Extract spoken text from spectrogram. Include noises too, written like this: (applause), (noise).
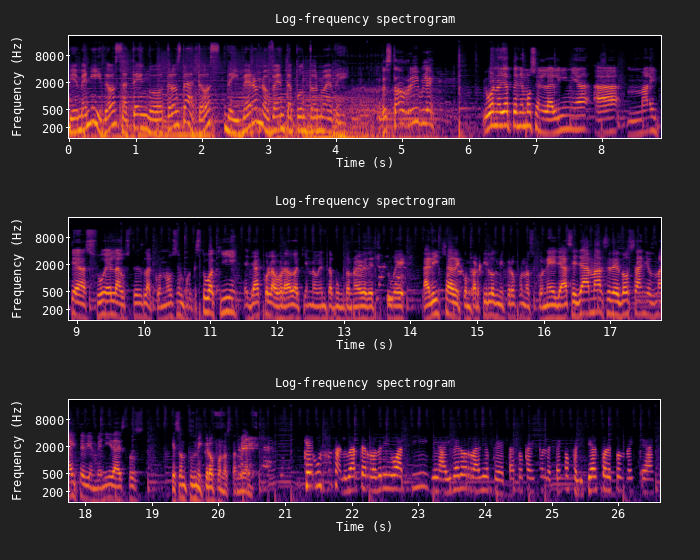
Bienvenidos a Tengo otros datos de Ibero 90.9. Está horrible. Y bueno, ya tenemos en la línea a Maite Azuela, ustedes la conocen porque estuvo aquí, ya ha colaborado aquí en 90.9, de hecho tuve la dicha de compartir los micrófonos con ella. Hace ya más de dos años, Maite, bienvenida a estos que son tus micrófonos también. Qué gusto saludarte, Rodrigo, a ti y a Ibero Radio, que tanto cariño le tengo. Felicidades por estos 20 años.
